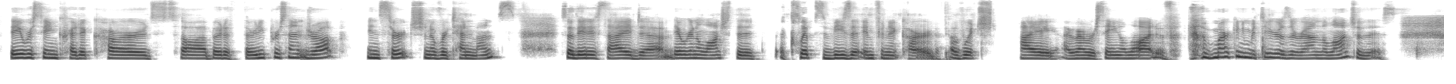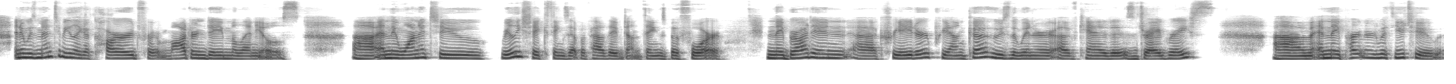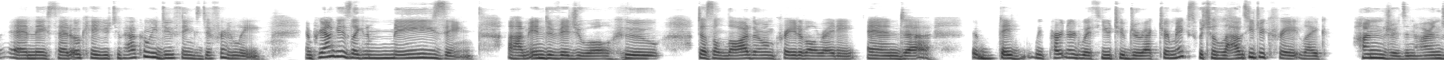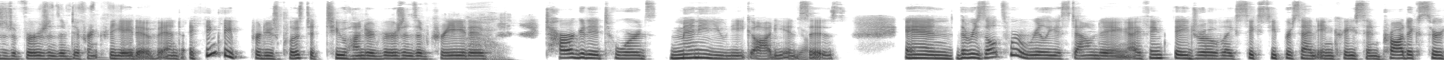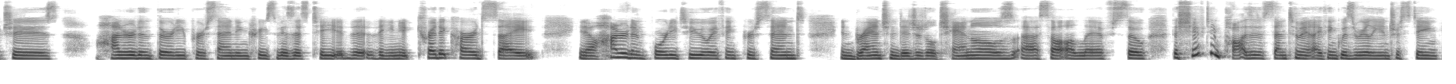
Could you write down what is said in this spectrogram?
they were seeing credit cards saw about a 30% drop in search in over 10 months. So they decided um, they were going to launch the Eclipse Visa Infinite card, of which I, I remember seeing a lot of marketing materials around the launch of this. And it was meant to be like a card for modern day millennials. Uh, and they wanted to really shake things up of how they've done things before. And they brought in a creator, Priyanka, who's the winner of Canada's Drag Race. Um, and they partnered with YouTube and they said, okay, YouTube, how can we do things differently? And Priyanka is like an amazing um, individual who does a lot of their own creative already. And uh, they we partnered with YouTube Director Mix, which allows you to create like hundreds and hundreds of versions of different creative. And I think they produced close to 200 versions of creative wow. targeted towards many unique audiences. And the results were really astounding. I think they drove like 60% increase in product searches, 130% increased visits to the, the unique credit card site, you know, 142, I think, percent in branch and digital channels uh, saw a lift. So the shift in positive sentiment, I think, was really interesting.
